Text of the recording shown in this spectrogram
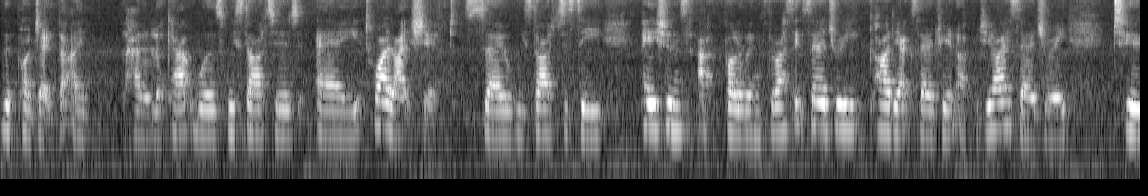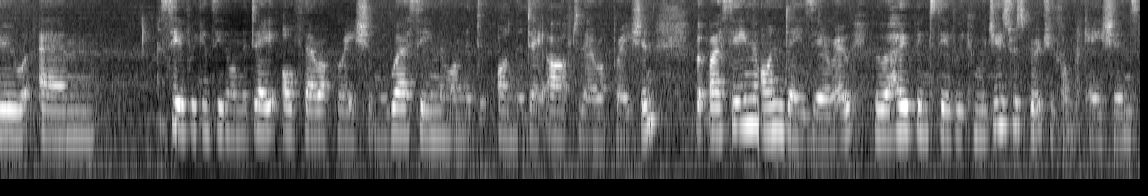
the project that I had a look at was we started a twilight shift. So we started to see patients following thoracic surgery, cardiac surgery and upper GI surgery to um, see if we can see them on the day of their operation. We were seeing them on the on the day after their operation, but by seeing them on day zero, we were hoping to see if we can reduce respiratory complications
